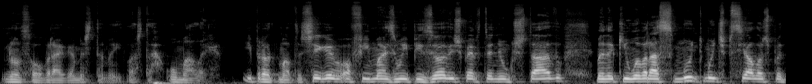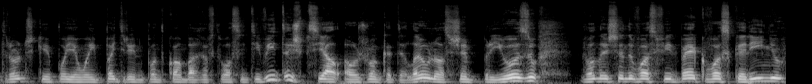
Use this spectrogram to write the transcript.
não só o Braga, mas também, lá está, o Málaga. E pronto, malta, chega ao fim mais um episódio, espero que tenham gostado. Mando aqui um abraço muito, muito especial aos patronos que apoiam em patreon.com.br futebol120, em especial ao João Catalão, nosso sempre brioso. Vão deixando o vosso feedback, o vosso carinho,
